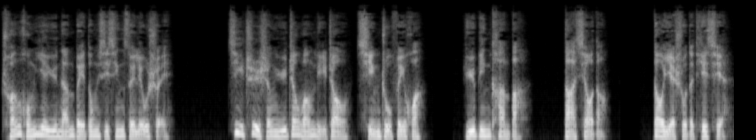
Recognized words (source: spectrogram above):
传红叶于南北东西，心随流水；系赤绳于张王李赵，情驻飞花。”于斌看罢，大笑道。倒也说的贴切。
